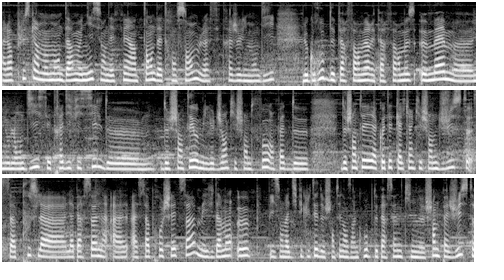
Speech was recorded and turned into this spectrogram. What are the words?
Alors plus qu'un moment d'harmonie, c'est en effet un temps d'être ensemble, c'est très joliment dit. Le groupe de performeurs et performeuses eux-mêmes euh, nous l'ont dit, c'est très difficile de, de, chanter au milieu de gens qui chantent faux, en fait de, de chanter à côté de quelqu'un qui chante juste, ça pousse la, personne à, s'approcher de ça, mais évidemment, eux, ils ont la difficulté de chanter dans un groupe de personnes qui ne chantent pas juste.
